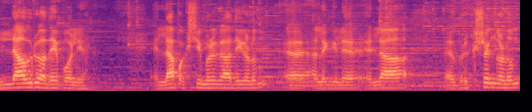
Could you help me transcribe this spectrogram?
എല്ലാവരും അതേപോലെയാണ്. എല്ലാ പക്ഷിമൃഗാദികളും അല്ലെങ്കിൽ എല്ലാ വൃക്ഷങ്ങളും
